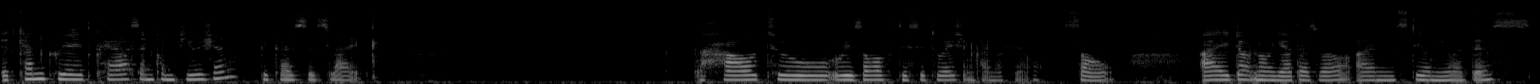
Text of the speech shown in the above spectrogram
it can create chaos and confusion because it's like how to resolve the situation kind of feel. So I don't know yet as well. I'm still new at this.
